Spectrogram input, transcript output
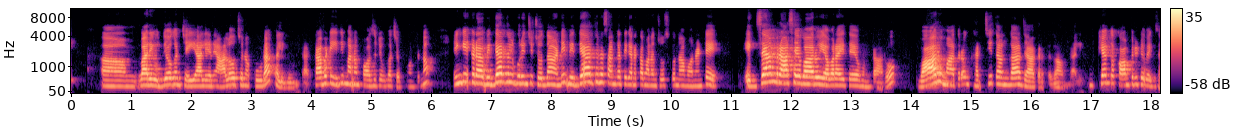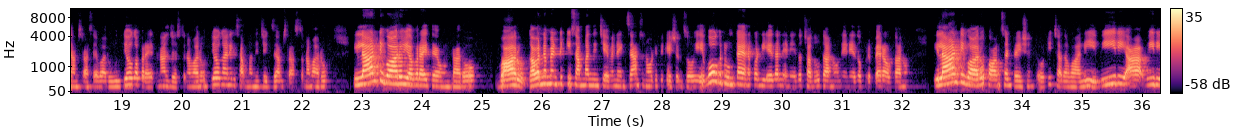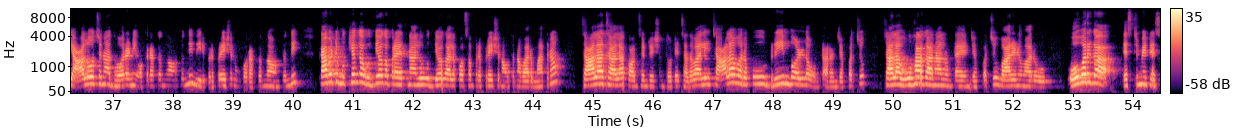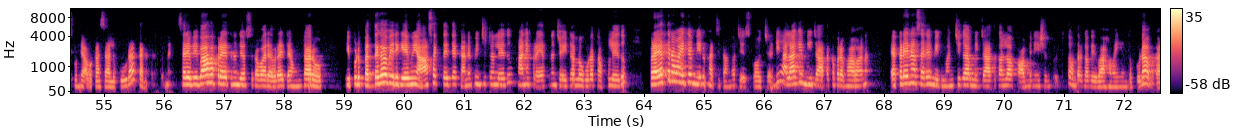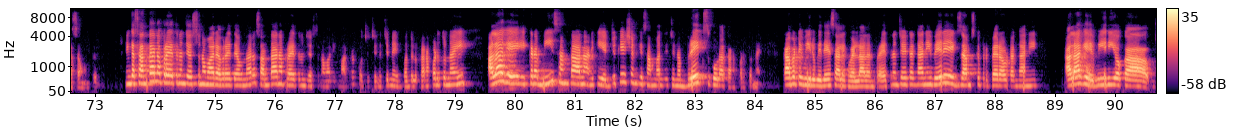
వారి ఉద్యోగం చేయాలి అనే ఆలోచన కూడా కలిగి ఉంటారు. కాబట్టి ఇది మనం పాజిటివ్గా చెప్పుకుంటున్నాం. ఇంక ఇక్కడ విద్యార్థుల గురించి చూద్దామండి విద్యార్థుల సంగతి కనుక మనం చూసుకున్నాము అనంటే ఎగ్జామ్ రాసేవారు ఎవరైతే ఉంటారో వారు మాత్రం ఖచ్చితంగా జాగ్రత్తగా ఉండాలి. ముఖ్యంగా కాంపిటేటివ్ ఎగ్జామ్స్ రాసేవారు ఉద్యోగ ప్రయత్నాలు చేస్తున్నవారు ఉద్యోగానికి సంబంధించి ఎగ్జామ్స్ రాస్తున్నవారు ఇలాంటి వారు ఎవరైతే ఉంటారో వారు గవర్నమెంట్కి సంబంధించి ఏమైనా ఎగ్జామ్స్ నోటిఫికేషన్స్ ఏవో ఒకటి ఉంటాయి అనుకోండి. లేదా నేను ఏదో చదువుతాను నేను ఏదో ప్రిపేర్ అవుతాను. ఇలాంటి వారు కాన్సన్ట్రేషన్ తోటి చదవాలి. వీరి ఆ- వీరి ఆలోచన ధోరణి ఒక రకంగా ఉంటుంది. వీరి ప్రిపరేషన్ ఇంకో రకంగా ఉంటుంది. కాబట్టి ముఖ్యంగా ఉద్యోగ ప్రయత్నాలు ఉద్యోగాల కోసం ప్రిపరేషన్ అవుతున్న వారు మాత్రం చాలా చాలా కాన్సన్ట్రేషన్ తోటే చదవాలి. చాలా వరకు డ్రీమ్ వరల్డ్లో ఉంటారని చెప్పచ్చు. చాలా ఊహాగానాలు ఉంటాయని చెప్పొచ్చు. వారిని వారు ఓవర్గా ఎస్టిమేట్ వేసుకునే అవకాశాలు కూడా కనపడుతున్నాయి. సరే వివాహ ప్రయత్నం చేస్తున్న వారు ఎవరైతే ఉంటారో ఇప్పుడు పెద్దగా వీరికి ఏమీ ఆసక్తి అయితే కనిపించటం లేదు కానీ ప్రయత్నం చేయటంలో కూడా తప్పు లేదు. ప్రయత్నం అయితే మీరు ఖచ్చితంగా చేసుకోవచ్చండి. అలాగే మీ జాతక ప్రభావాన ఎక్కడైనా సరే మీకు మంచిగా మీ జాతకంలో ఆ కాంబినేషన్ తొందరగా వివాహం అయ్యేందుకు కూడా అవకాశం ఉంటుంది. ఇంకా సంతాన ప్రయత్నం చేస్తున్న వారు ఎవరైతే ఉన్నారో సంతాన ప్రయత్నం చేస్తున్న వారికి మాత్రం కొంచెం చిన్న చిన్న ఇబ్బందులు కనపడుతున్నాయి. అలాగే ఇక్కడ మీ సంతానానికి ఎడ్యుకేషన్కి సంబంధించిన బ్రేక్స్ కూడా కనపడుతున్నాయి. కాబట్టి వీరు విదేశాలకు వెళ్ళాలని ప్రయత్నం చేయటం కానీ వేరే ఎగ్జామ్స్కి ప్రిపేర్ అవటం కానీ అలాగే వీరి యొక్క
